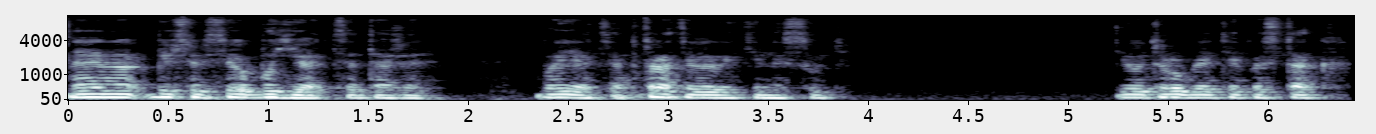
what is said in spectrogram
напевно, більше всього бояться даже. Бояться, втрати великі несуть. І от роблять якось так.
